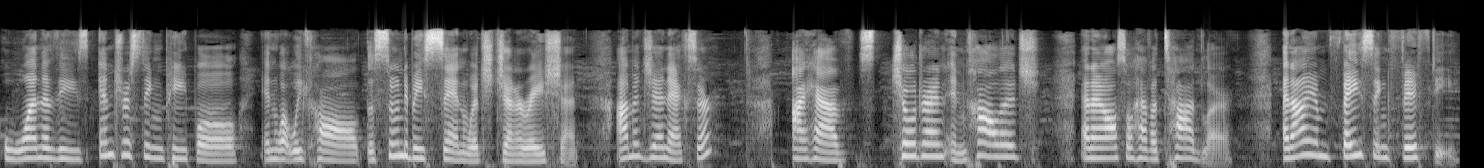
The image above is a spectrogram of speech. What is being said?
one of these interesting people in what we call the soon to be sandwich generation. I'm a Gen Xer. I have children in college, and I also have a toddler and I am facing 50.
